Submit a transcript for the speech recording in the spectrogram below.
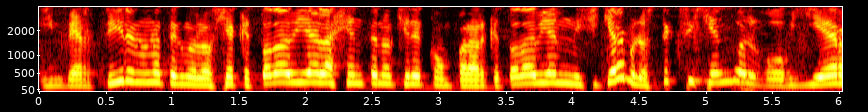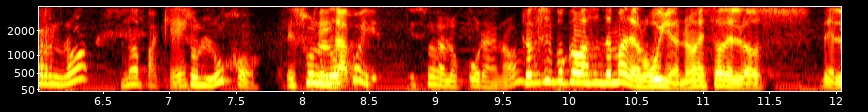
invertir en una tecnología que todavía la gente no quiere comprar, que todavía ni siquiera me lo está exigiendo el gobierno, No, ¿para qué? es un lujo, es un Sí, o sea, lujo y es una locura, ¿no? Creo que es un poco más un tema de orgullo, ¿no? Eso de los, de Sí.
